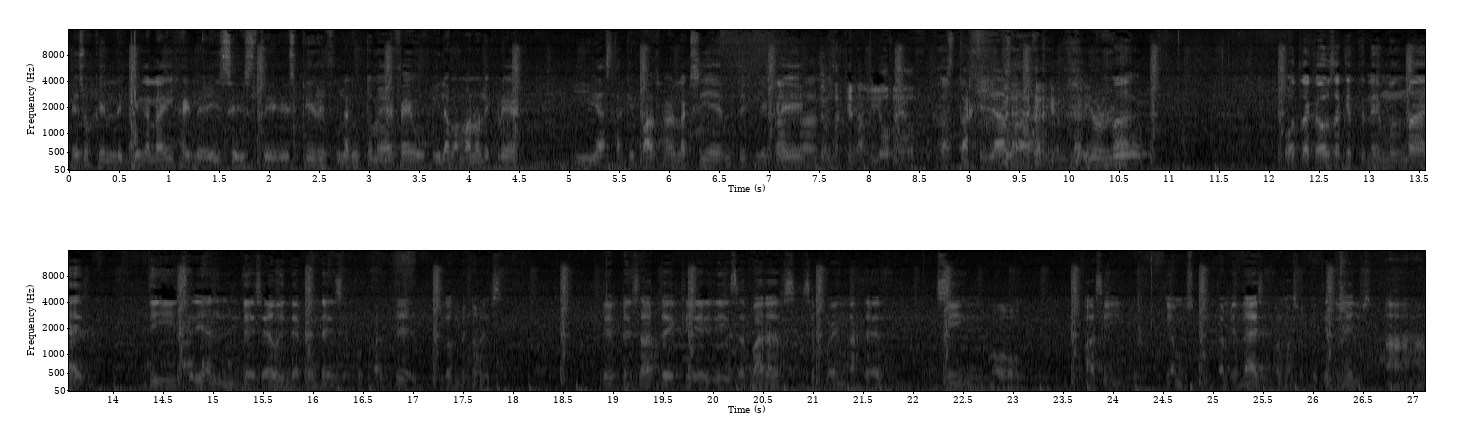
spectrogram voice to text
Eso que le llega a la hija y le dice, este, es que fulanito me ve feo y la mamá no le cree. Y hasta que pasa el accidente, le cree. Sí. hasta que la vio feo. Hasta que ya la, la vio rudo. Otra causa que tenemos, mae, di, sería el deseo de independencia por parte de los menores. De pensar de que esas varas se pueden hacer sin o así, digamos, con también la desinformación que tienen ellos. Ajá.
